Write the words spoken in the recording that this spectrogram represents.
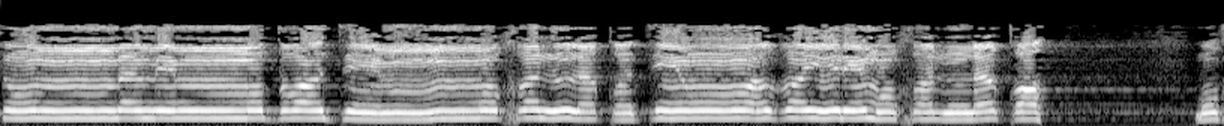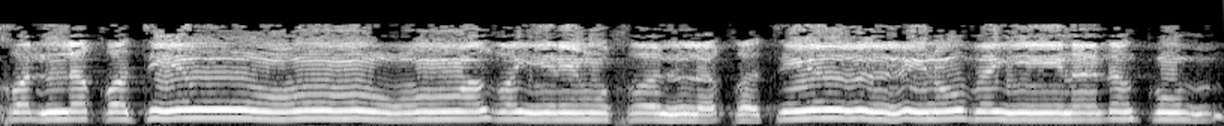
ثم من مضغة مخلقة وغير مخلقة مخلقة وغير مخلقة لنبين لكم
